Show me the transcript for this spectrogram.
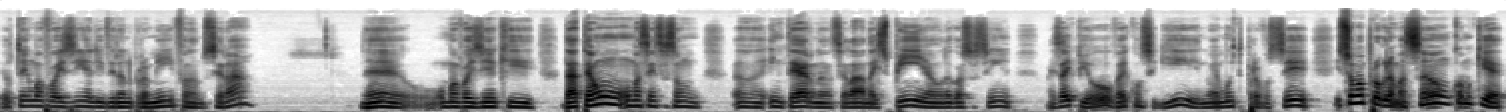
eu tenho uma vozinha ali virando para mim falando: será? Né? Uma vozinha que dá até um- uma sensação ah, interna, sei lá, na espinha, um negócio assim. Mas IPO vai conseguir? Não é muito para você? Isso é uma programação? Como que é?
